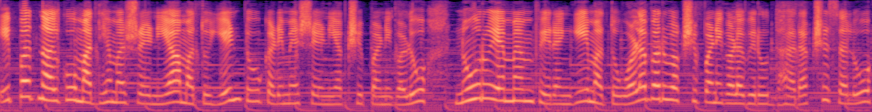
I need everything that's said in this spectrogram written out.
ಇಪ್ಪತ್ನಾಲ್ಕು ಮಧ್ಯಮ ಶ್ರೇಣಿಯ ಮತ್ತು ಎಂಟು ಕಡಿಮೆ ಶ್ರೇಣಿಯ ಕ್ಷಿಪಣಿಗಳು, ನೂರು ಎಂಎಂ ಫಿರಂಗಿ ಮತ್ತು ಒಳಬರುವ ಕ್ಷಿಪಣಿಗಳ ವಿರುದ್ಧ ರಕ್ಷಿಸಲು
